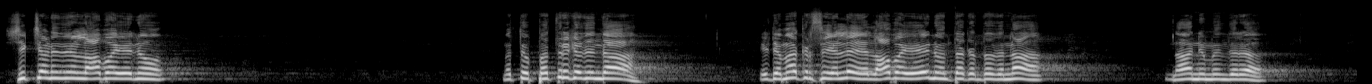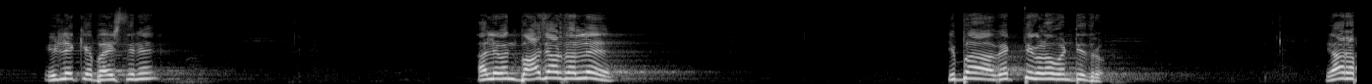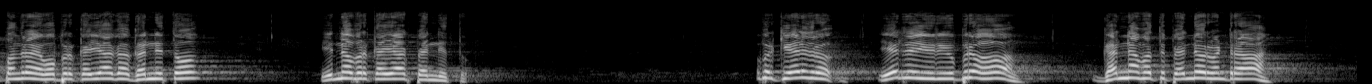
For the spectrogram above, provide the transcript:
ಶಿಕ್ಷಣದ ಲಾಭ ಏನು? ಮತ್ತು ಪತ್ರಿಕೆಯಿಂದ ಈ ಡೆಮಾಕ್ರಸಿಯಲ್ಲೇ ಲಾಭ ಏನು ಅಂತಕ್ಕಂಥದ್ದನ್ನು ನಾನು ನಿಮ್ಮಿಂದ ಇಡಲಿಕ್ಕೆ ಬಯಸ್ತೀನಿ. ಅಲ್ಲಿ ಒಂದು ಬಾಜಾರದಲ್ಲಿ ಇಬ್ಬ ವ್ಯಕ್ತಿಗಳು ಹೊಂಟಿದ್ರು. ಯಾರಪ್ಪ ಅಂದರೆ ಒಬ್ಬರ ಕೈಯಾಗ ಗನ್ನಿತ್ತು ಇನ್ನೊಬ್ಬರ ಕೈಯಾಗ ಪೆನ್ ಇತ್ತು. ಒಬ್ಬರು ಕೇಳಿದರು, ಏನ್ರಿ ಇವ್ರು ಇಬ್ಬರು ಗನ್ನ ಮತ್ತು ಪೆನ್ನವ್ರು ಹೊಂಟ್ರ?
